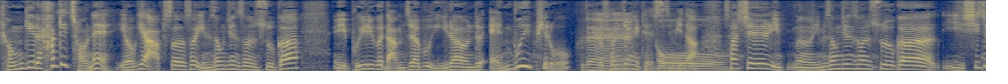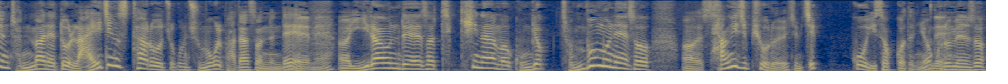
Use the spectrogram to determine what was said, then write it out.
경기를 하기 전에 여기 앞서서 임성진 선수가 이 V리그 남자부 2라운드 MVP로 네. 선정이 됐습니다. 오. 사실 임, 어, 임성진 선수가 이 시즌 전만에 또 rising star로 조금 주목을 받았었는데 네네. 어, 2라운드에서 특히나 뭐 공격 전 부문에서 어, 상위 지표를 지금 찍 갖고 있었거든요. 네. 그러면서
